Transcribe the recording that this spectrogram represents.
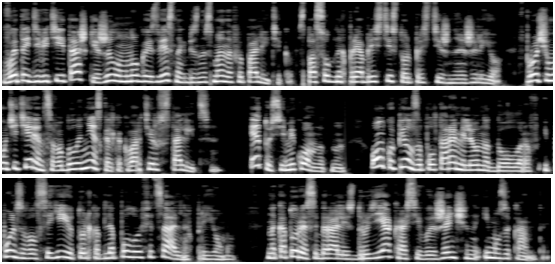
В этой девятиэтажке жило много известных бизнесменов и политиков, способных приобрести столь престижное жилье. Впрочем, у Тетеренцева было несколько квартир в столице. Эту семикомнатную он купил за полтора миллиона долларов и пользовался ею только для полуофициальных приемов на которые собирались друзья, красивые женщины и музыканты.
